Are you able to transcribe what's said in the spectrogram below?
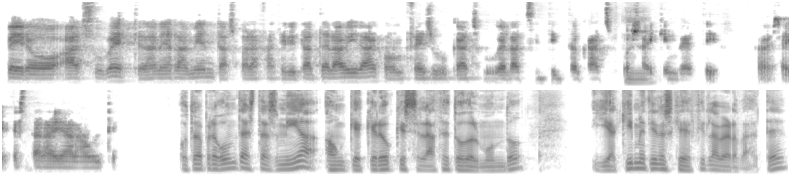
pero a su vez te dan herramientas para facilitarte la vida, con Facebook Ads, Google Ads y TikTok Ads, pues hmm. hay que invertir, Hay que estar ahí a la última. Otra pregunta, esta es mía, aunque creo que se la hace todo el mundo. Y aquí me tienes que decir la verdad, ¿eh?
